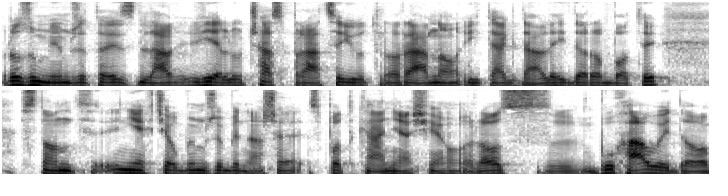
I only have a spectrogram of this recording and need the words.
rozumiem, że to jest dla wielu czas pracy, jutro rano i tak dalej, do roboty. Stąd nie chciałbym, żeby nasze spotkania się rozbuchały do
